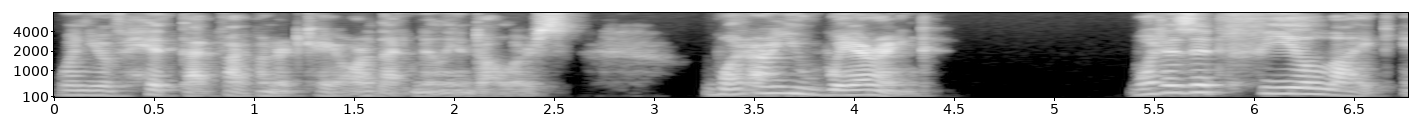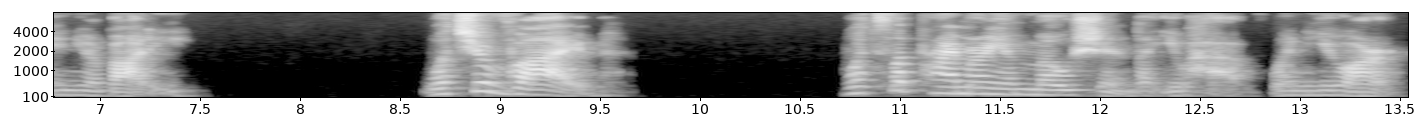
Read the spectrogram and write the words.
when you've hit that 500k or that million dollars what are you wearing what does it feel like in your body What's your vibe? What's the primary emotion that you have when you are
